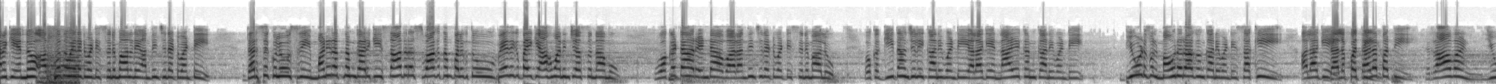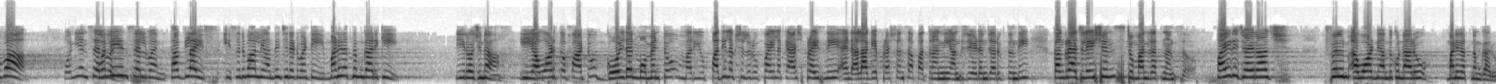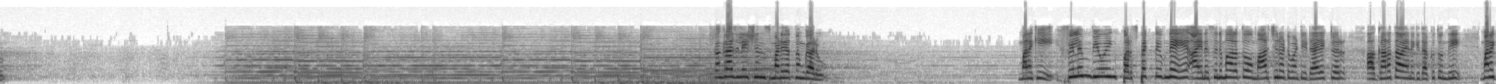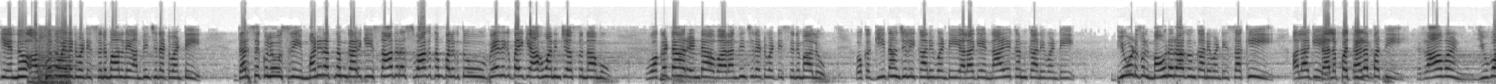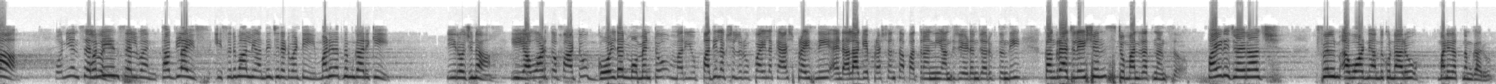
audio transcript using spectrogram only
మనకి ఎన్నో అద్భుతమైనటువంటి సినిమాలని అందించినటువంటి దర్శకులు శ్రీ మణిరత్నం గారికి సాదర స్వాగతం పలుకుతూ వేదికపైకి ఆహ్వానించేస్తున్నాము ఒకటా రెండా వారు అందించినటువంటి సినిమాలు ఒక గీతాంజలి కానివ్వండి అలాగే నాయకన్ కానివ్వండి బ్యూటిఫుల్ మౌనరాగం కానివ్వండి సఖీ అలాగే దళపతి. రావణ్ యువ పొన్నియిన్ సెల్వన్ థగ్ లైఫ్ ఈ సినిమాల్ని అందించినటువంటి మణిరత్నం గారికి ఈ రోజున ఈ అవార్డుతో పాటు గోల్డెన్ మొమెంటో మరియు పది లక్షల రూపాయల క్యాష్ ప్రైజ్ని అండ్ అలాగే ప్రశంసా పత్రాన్ని అందజేయడం జరుగుతుంది. Congratulations to Mani Ratnam sir Paidi Jayaraj film అవార్డుని అందుకున్నారు మణిరత్నం గారు. కంగ్రాచులేషన్స్ మణిరత్నం గారు. మనకి ఫిల్మ్ వ్యూయింగ్ పర్స్పెక్టివ్ నే ఆయన సినిమాలతో మార్చినటువంటి డైరెక్టర్ ఆ ఘనత ఆయనకి దక్కుతుంది మనకి ఎన్నో అద్భుతమైనటువంటి సినిమాలని అందించినటువంటి దర్శకులు శ్రీ మణిరత్నం గారికి సాదర స్వాగతం పలుకుతూ వేదికపైకి ఆహ్వానించేస్తున్నాము ఒకటా రెండా వారు అందించినటువంటి సినిమాలు ఒక గీతాంజలి కానివ్వండి అలాగే నాయకన్ కానివ్వండి బ్యూటిఫుల్ మౌనరాగం కానివ్వండి సఖీ అలాగే. దళపతి రావణ్ యువ పొన్నియన్ పొన్నియిన్ సెల్వన్ థగ్ లైఫ్ ఈ సినిమాల్ని అందించినటువంటి మణిరత్నం గారికి ఈ రోజున ఈ అవార్డుతో పాటు గోల్డెన్ మొమెంటో మరియు పది లక్షల రూపాయల క్యాష్ ప్రైజ్ని అండ్ అలాగే ప్రశంసా పత్రాన్ని అందజేయడం జరుగుతుంది. Congratulations to Mani Ratnam sir Paidi Jayaraj film అవార్డుని అందుకున్నారు మణిరత్నం గారు.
